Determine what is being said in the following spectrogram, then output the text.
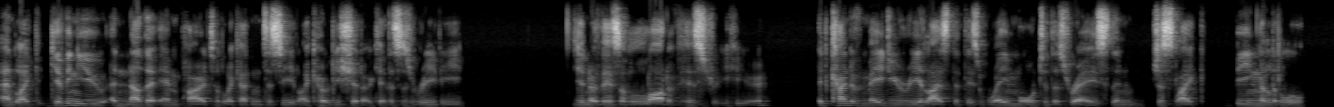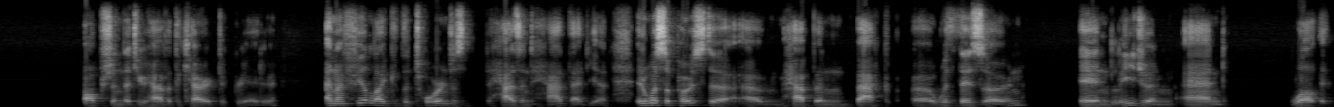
and like giving you another empire to look at and to see like holy shit okay this is really you know there's a lot of history here it kind of made you realize that there's way more to this race than just like being a little option that you have at the character creator and i feel like the Tauren just hasn't had that yet it was supposed to um, happen back uh, with their zone in legion and well, it,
